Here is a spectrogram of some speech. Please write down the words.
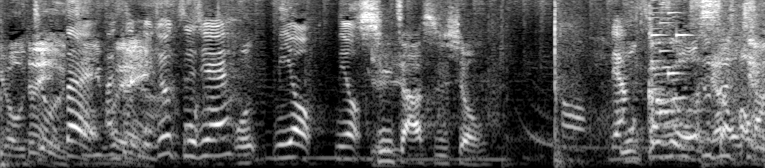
有就有机对会。你就直接你有你有新扎师兄，哦，我刚刚是不是讲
